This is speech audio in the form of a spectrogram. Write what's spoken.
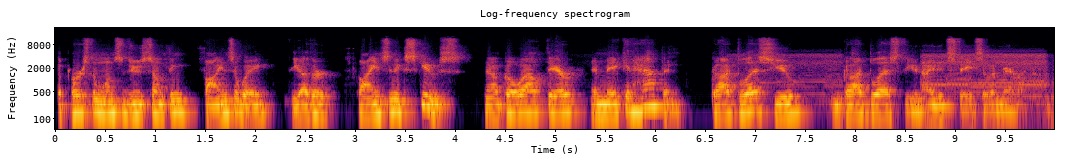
the person wants to do something finds a way, the other finds an excuse now go out there and make it happen. God bless you, and God bless the United States of America.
